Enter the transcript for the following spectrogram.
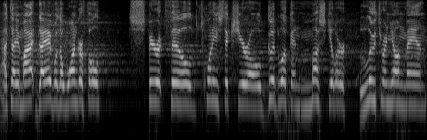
I tell you, my Dave was a wonderful, spirit-filled, 26-year-old, good-looking, muscular Lutheran young man.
